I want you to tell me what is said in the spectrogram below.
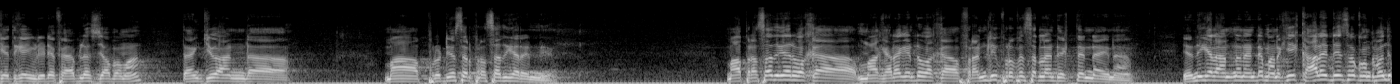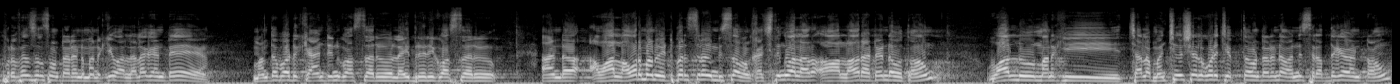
Ketika. You did a fabulous job అమ్మా. థ్యాంక్ యూ అండ్ uh, మా ప్రొడ్యూసర్ ప్రసాద్ గారండి. మా ప్రసాద్ గారు ఒక మాకు ఎలాగంటే ఒక ఫ్రెండ్లీ ప్రొఫెసర్ లాంటి వ్యక్తి అండి ఆయన. ఎందుకు ఇలా అంటున్నానంటే మనకి కాలేజ్ డేస్లో కొంతమంది ప్రొఫెసర్స్ ఉంటారండి మనకి. వాళ్ళు ఎలాగంటే మనతో పాటు క్యాంటీన్కి వస్తారు లైబ్రరీకి వస్తారు. అండ్ వాళ్ళ అవర్ మనం ఎట్టి పరిస్థితుల్లో మిస్ అవ్వం. ఖచ్చితంగా వాళ్ళ వాళ్ళ అవర్ అటెండ్ అవుతాం. వాళ్ళు మనకి చాలా మంచి విషయాలు కూడా చెప్తూ ఉంటారండి. అవన్నీ శ్రద్ధగా వింటాం.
